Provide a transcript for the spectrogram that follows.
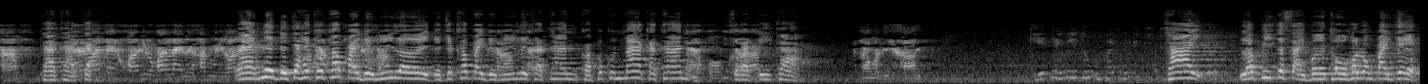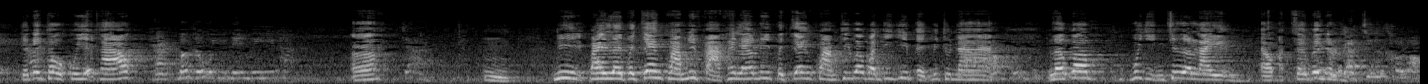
ครับค่ะค่ะแต่ค่ะว่าแจ้งความอยู่บ้านไร่เลยครับมีร้อยอ่าเนี่ยเดี๋ยวจะให้เขาเข้าไปเดี๋ยวนี้เลยเดี๋ยวจะเข้าไปเดี๋ยวนี้เลยค่ะท่าน ขอบพระคุณมากค่ะท่านครับผมสวัสดีค่ะครับสวัสดีครับคิดอย่างนี้ถูกไหมใช่ แล้วพี่ก็ใส่เบอร์โทรเขาลงไปเจ๊จะได้โทรคุยกับเขาค่ะเบอร์โทรอยู่ในนี้นะอ๋อจ้าอืมนี่ไปเลยไปแจ้งความนี่ฝากให้แล้วรีบไปแจ้งความที่ว่าวันที่ยี่สิบเอ็ดมิถุนา แล้วก็ผู้หญิงชื่ออะไรเอาเซเว่นจะชื่อเขาหรอก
